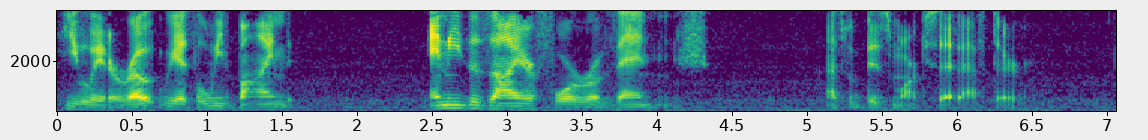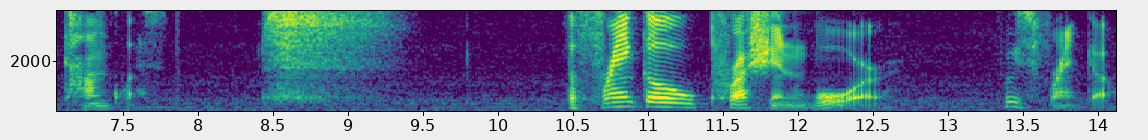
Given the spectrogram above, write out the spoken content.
He later wrote, We had to leave behind any desire for revenge. That's what Bismarck said after conquest. The Franco Prussian War. Who's Franco?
